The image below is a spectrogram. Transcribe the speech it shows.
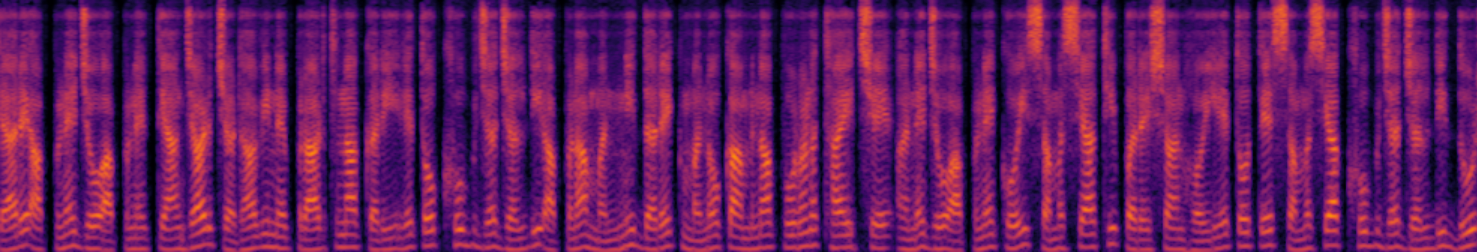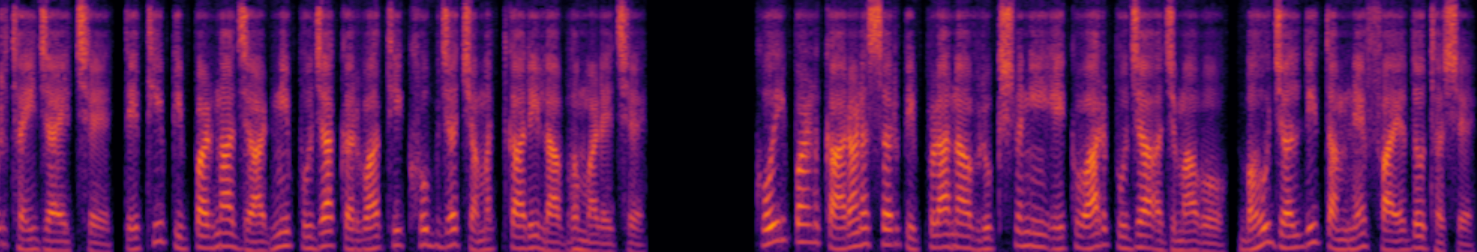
ત્યારે આપણે જો આપણે ત્યાં જળ ચઢાવીને પ્રાર્થના કરીએ તો ખૂબ જ જલ્દી આપણા મનની દરેક મનોકામના પૂર્ણ થાય છે અને જો આપણે કોઈ સમસ્યાથી પરેશાન હોઈએ તો તે સમસ્યા ખૂબ જ જલ્દી દૂર થઈ જાય છે. તેથી પીપળના ઝાડની પૂજા કરવાથી ખૂબ જ ચમત્કારી લાભ મળે છે. કોઈ પણ કારણસર પીપળાના વૃક્ષની એકવાર પૂજા અજમાવો, બહુ જલ્દી તમને ફાયદો થશે.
